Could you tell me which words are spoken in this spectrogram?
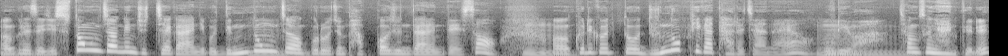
어, 그래서 이제 수동적인 주체가 아니고 능동적으로 좀 바꿔준다는 데서 음. 어, 그리고 또 눈높이가 다르잖아요. 우리와 음. 청소년들은.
